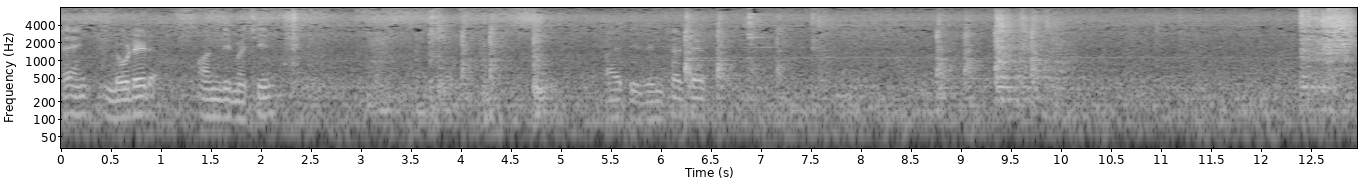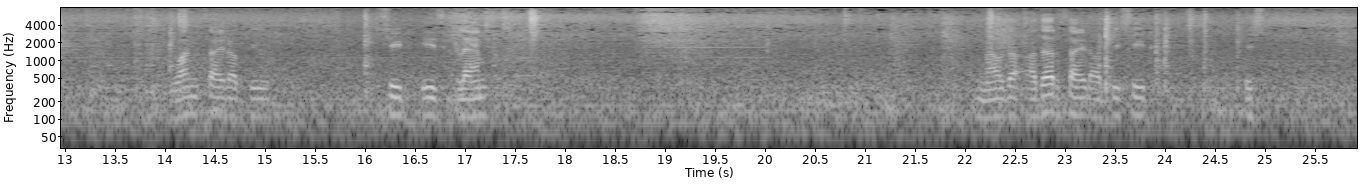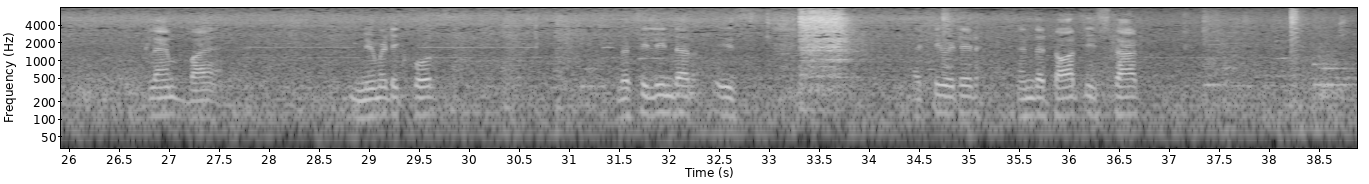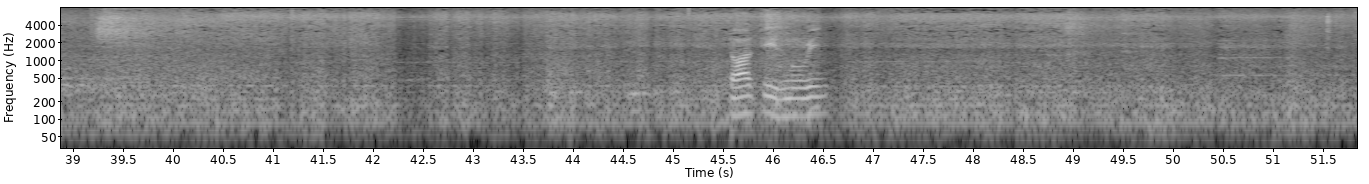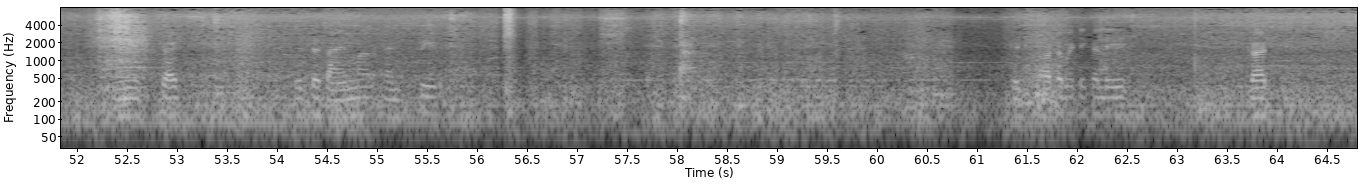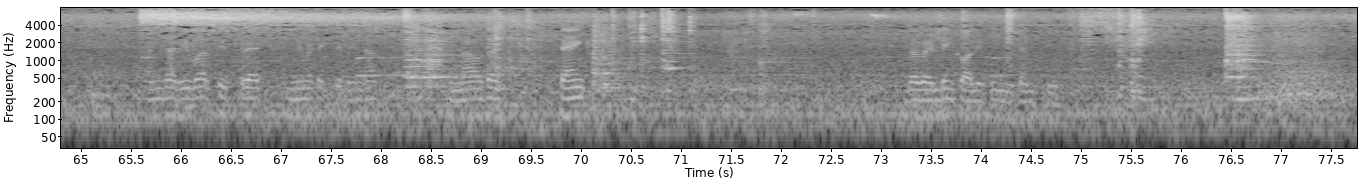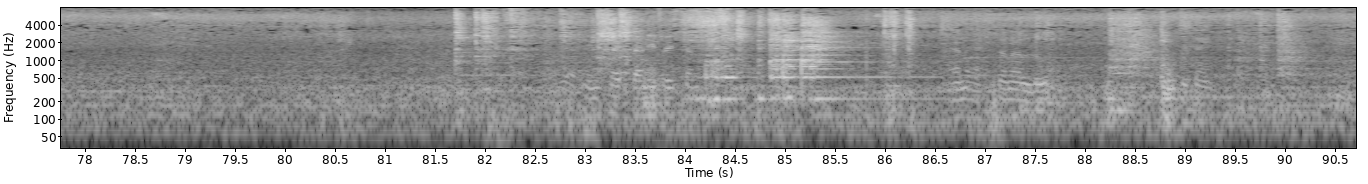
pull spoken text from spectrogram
tank loaded on the machine. Pipe is inserted. One side of the sheet is clamped. Now the other side of the sheet is clamped by pneumatic force the cylinder is activated and the torch is start torch is moving. And it sets with the timer and speed it automatically cut and the reverse is press pneumatic cylinder. Now the tank the welding quality you can see. Inside penetration and external loop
